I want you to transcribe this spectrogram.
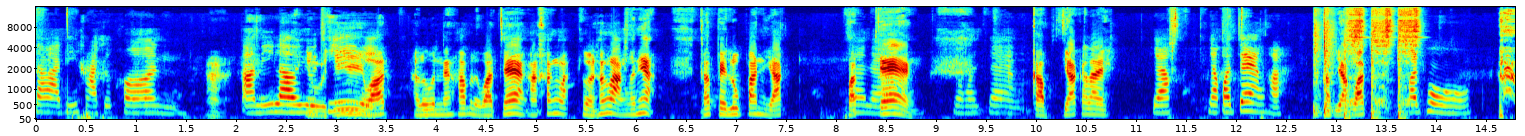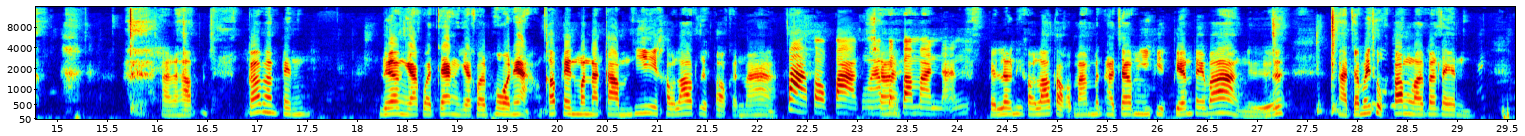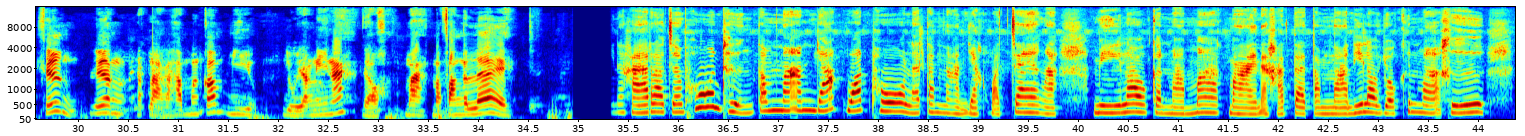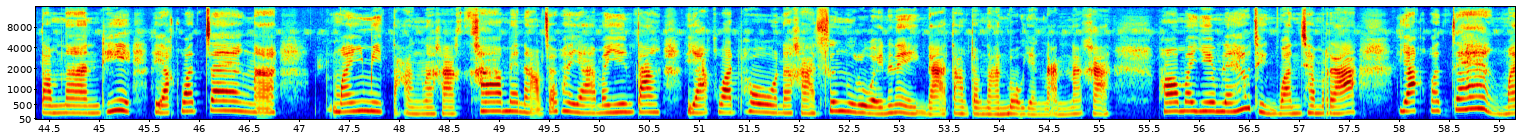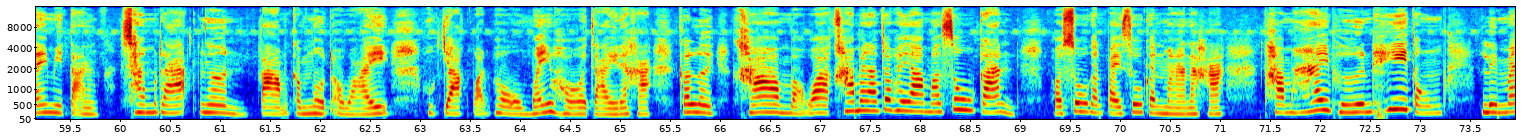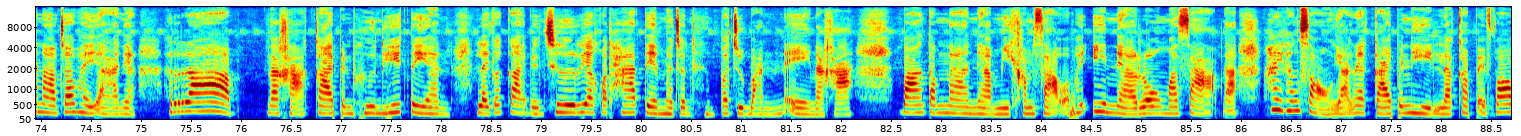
สวัสดีค่ะทุกคน อ่า ตอนนี้เราออยู่ยู่ที่วัดอรุณนะครับ หรือวัดแจ้งอะข้างหลังส่วนข้างหลังแล้วเนี่ย ก็เป็นรูปปั้นยักษ์วัดแจ้ง ยักษ์วัดแจ้งกับยักษ์อะไร ยักษ์ยักษ์วัดแจ้งค่ะ กับยักษ์วัดวัดโพอ่านะครับ ก็มันเป็นเรื่องยักษ์วัดแจ้งยักษ์วัดโพเนี่ยก็เป็นวรรณกรรมที่เขาเล่าสืบต่อกันมา ปากต่อปากนะ ใช่ เป็นประมาณนั้น เป็นเรื่องที่เขาเล่าต่อกันมา มันอาจจะมีผิดเพี้ยนไปบ้าง หรือ อาจจะไม่ถูกต้องร้อยเปอร์เซ็นซึ่งเรื่องหลักๆอะครับ มันก็มีอยู่อย่างนี้นะ เดี๋ยวมามาฟังกันเลยนี่นะคะเราจะพูดถึงตำนานยักษ์วัดโพและตำนานยักษ์วัดแจ้งนะมีเล่ากันมามากมายนะคะ แต่ตำนานที่เรายกขึ้นมาคือตำนานที่ยักษ์วัดแจ้งนะ ไม่มีตังนะคะ ข้าแม่น้ำเจ้าพยามายืมตังยักษ์วัดโพนะคะ ซึ่งรวยนั่นเองนะ ตามตำนานบอกอย่างนั้นนะคะ พอมายืมแล้วถึงวันชำระ ยักษ์วัดแจ้งไม่มีตังชำระเงินตามกำหนดเอาไว้ยักษ์วัดโพไม่พอใจนะคะ ก็เลยข้ามบอกว่าข้าแม่น้ำเจ้าพยามาสู้กัน พอสู้กันไปสู้กันมานะคะทำให้พื้นที่ตรงริมแม่น้ำเจ้าพยาเนี่ยราบ นะคะ กลายเป็นพื้นที่เตียน และก็กลายเป็นชื่อเรียกว่าท่าเตียนมาจนถึงปัจจุบันนั่นเองนะคะ บางตำนานเนี่ยมีคำสาปว่าพระอินทร์เนี่ยลงมาสาบนะให้ทั้งสองยักษ์เนี่ยกลายเป็นหินแล้วกลับไปเฝ้า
